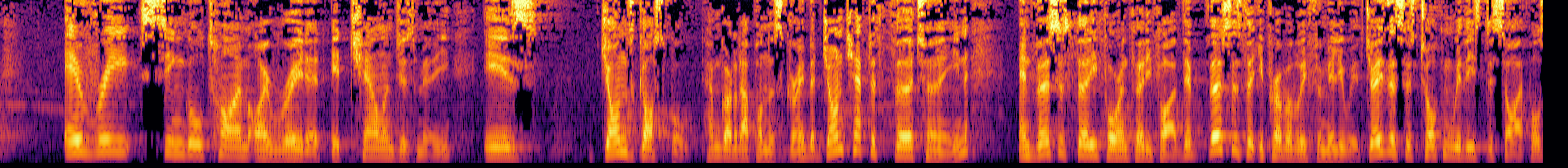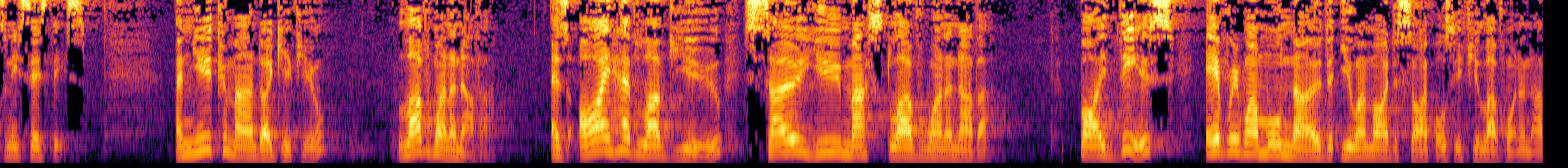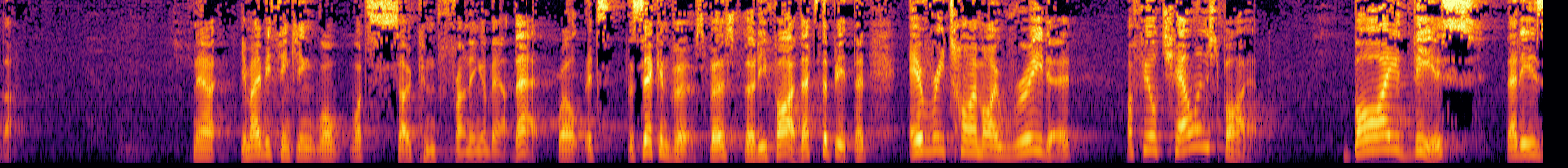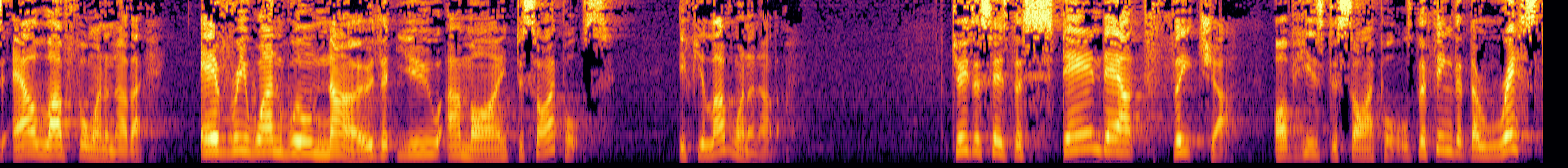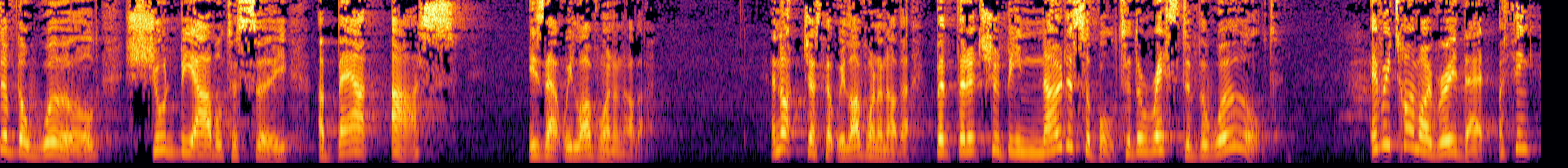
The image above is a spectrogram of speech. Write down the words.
every single time I read it, it challenges me, is John's Gospel. Haven't got it up on the screen, but John chapter 13 and verses 34 and 35. They're verses that you're probably familiar with. Jesus is talking with his disciples and he says this, A new command I give you, love one another. As I have loved you, so you must love one another. By this, everyone will know that you are my disciples if you love one another. Now, you may be thinking, well, what's so confronting about that? Well, it's the second verse, verse 35. That's the bit that every time I read it, I feel challenged by it. By this, that is our love for one another, everyone will know that you are my disciples if you love one another. Jesus says the standout feature of his disciples, the thing that the rest of the world should be able to see about us is that we love one another. And not just that we love one another, but that it should be noticeable to the rest of the world. Every time I read that, I think,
